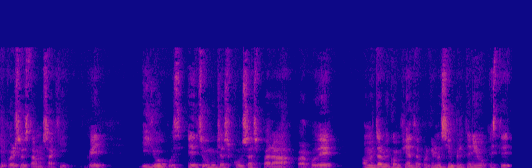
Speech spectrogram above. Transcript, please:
y por eso estamos aquí, ¿ok? Y yo pues he hecho muchas cosas para, poder aumentar mi confianza porque no siempre he tenido este,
